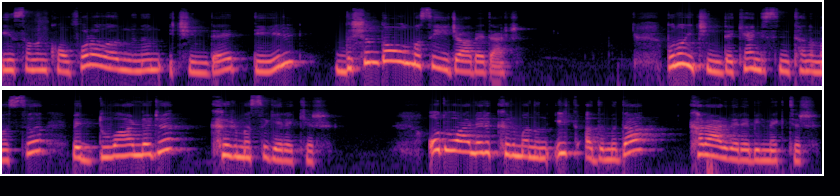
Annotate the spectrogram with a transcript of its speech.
insanın konfor alanının içinde değil, dışında olması icap eder. Bunun için de kendisini tanıması ve duvarları kırması gerekir. O duvarları kırmanın ilk adımı da karar verebilmektir.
